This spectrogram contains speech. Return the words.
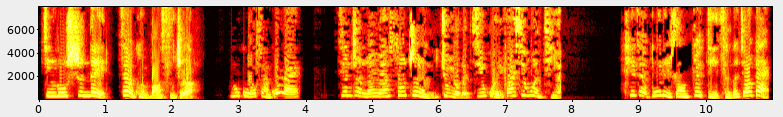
进入室内，再捆绑死者。如果反过来，监证人员搜证就有了机会发现问题。贴在玻璃上最底层的胶带，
